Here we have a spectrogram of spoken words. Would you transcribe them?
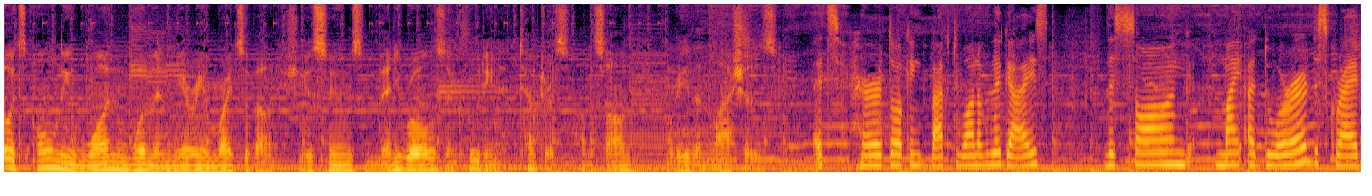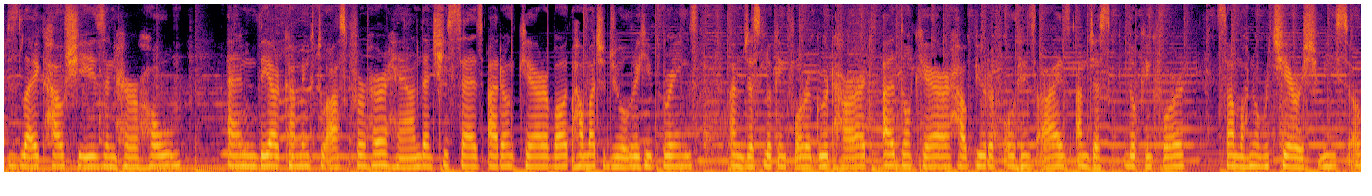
Although it's only one woman Meriem writes about, she assumes many roles, including Temptress on the song Raven Lashes. It's her talking back to one of the guys. The song My Adorer describes like how she is in her home and they are coming to ask for her hand and she says I don't care about how much jewelry he brings. I'm just looking for a good heart. I don't care how beautiful his eyes. I'm just looking for someone who would cherish me. So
